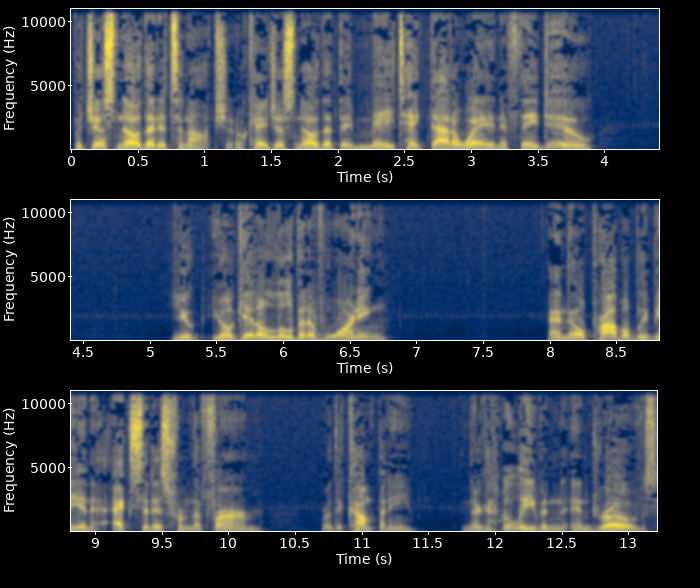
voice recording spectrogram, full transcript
But just know that it's an option, okay? Just know that they may take that away. And if they do, you, you'll get a little bit of warning, and there'll probably be an exodus from the firm or the company, and they're going to leave in, in droves.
